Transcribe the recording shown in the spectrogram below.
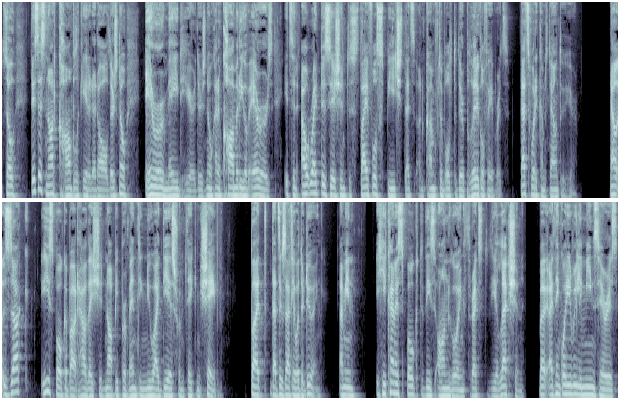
So, this is not complicated at all. There's no error made here. There's no kind of comedy of errors. It's an outright decision to stifle speech that's uncomfortable to their political favorites. That's what it comes down to here. Now, Zuck, he spoke about how they should not be preventing new ideas from taking shape. But that's exactly what they're doing. I mean, he kind of spoke to these ongoing threats to the election, but I think what he really means here is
